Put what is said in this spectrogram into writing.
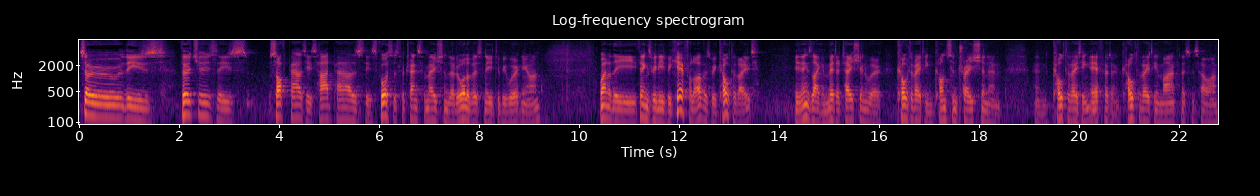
So these virtues, these soft powers, these hard powers, these forces for transformation that all of us need to be working on. One of the things we need to be careful of as we cultivate things like in meditation, we're cultivating concentration and and cultivating effort and cultivating mindfulness and so on,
